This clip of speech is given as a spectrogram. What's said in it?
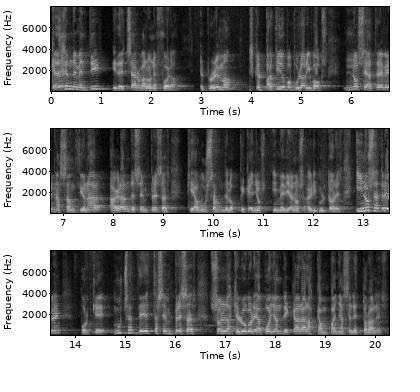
Que dejen de mentir y de echar balones fuera. El problema es que el Partido Popular y Vox no se atreven a sancionar a grandes empresas que abusan de los pequeños y medianos agricultores. Y no se atreven porque muchas de estas empresas son las que luego le apoyan de cara a las campañas electorales.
